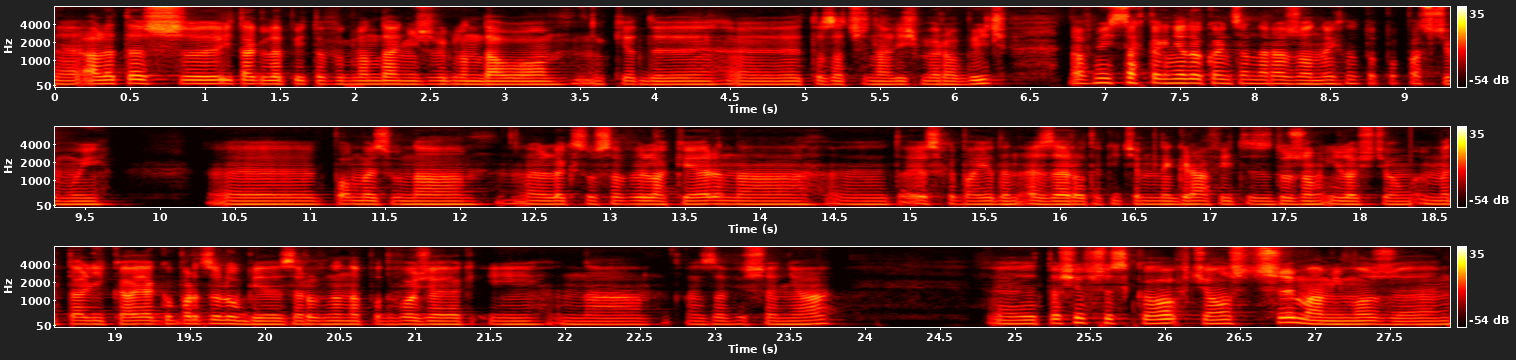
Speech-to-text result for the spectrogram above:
E, ale też e, i tak lepiej to wygląda niż wyglądało, kiedy to zaczynaliśmy robić. No, w miejscach tak nie do końca narażonych, no to popatrzcie mój pomysł na Lexusowy lakier, na, e, to jest chyba jeden E0, taki ciemny grafit z dużą ilością metalika. Ja go bardzo lubię, zarówno na podwozia, jak i na zawieszenia. To się wszystko wciąż trzyma, mimo że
